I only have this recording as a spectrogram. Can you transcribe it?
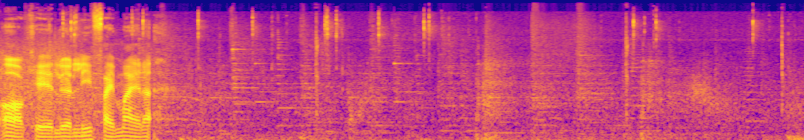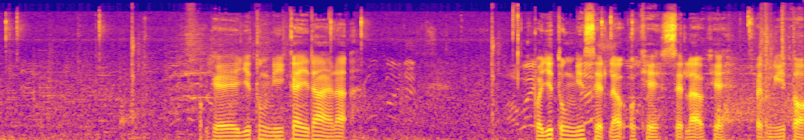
โอเค เรือนนี้ไฟไหม้ละ เคยึดตรงนี้ใกล้ได้ละพอยึดตรงนี้เสร็จแล้วโอเคเสร็จแล้วโอเคไปตรงนี้ต่อ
